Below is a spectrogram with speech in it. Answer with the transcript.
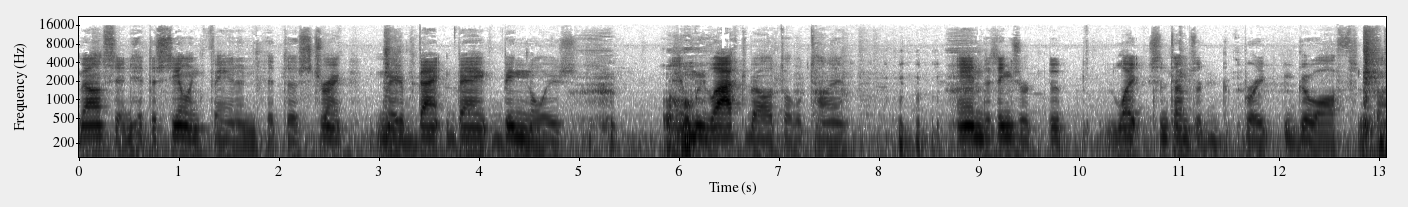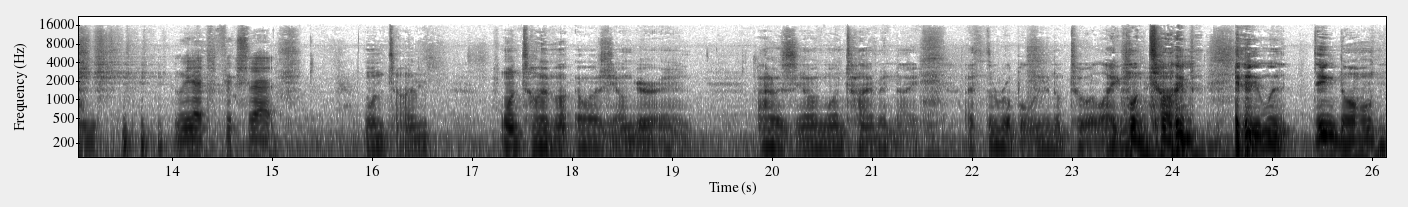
bounced it and hit the ceiling fan and hit the string. Made a bang, bang, bing noise. Oh. And we laughed about it the whole time. and the things are, the light sometimes would break, and go off sometimes. we had to fix that. One time one time I was younger and I was young one time and I, I threw a balloon up to a light one time and it went ding dong.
